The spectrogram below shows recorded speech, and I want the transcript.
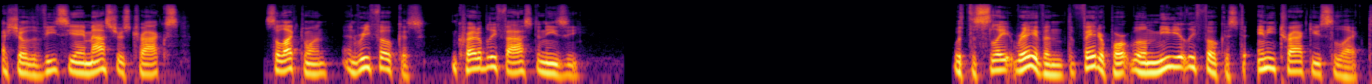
I show the VCA Masters tracks, select one, and refocus. Incredibly fast and easy. With the Slate Raven, the Faderport will immediately focus to any track you select.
